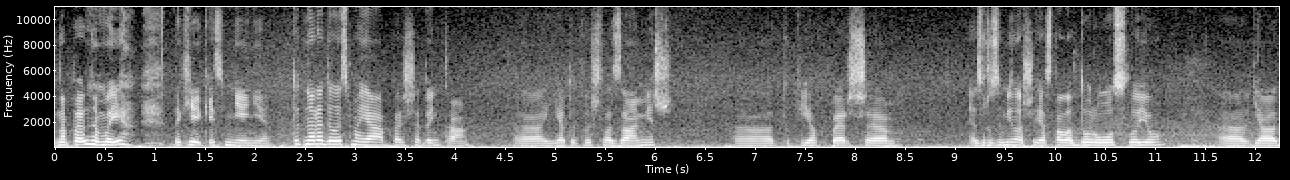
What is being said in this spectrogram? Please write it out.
напевно, моє таке якесь мнення. Тут народилась моя перша донька. Е, Я тут вийшла заміж. Е, Тут я вперше зрозуміла, що я стала дорослою. Е, Я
